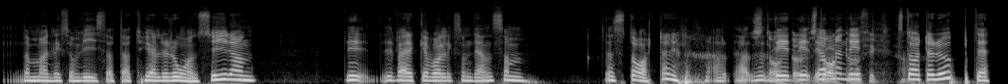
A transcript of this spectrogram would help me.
de har liksom visat att hyaluronsyran det, det verkar vara liksom den som den startar allt. Alltså Startar, det, det, ja, startar men det och fick, ja. startar upp det.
